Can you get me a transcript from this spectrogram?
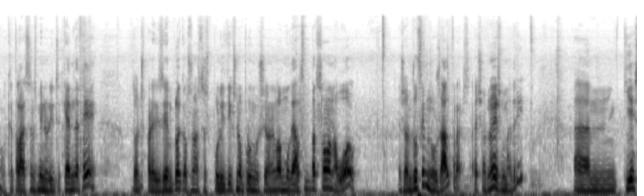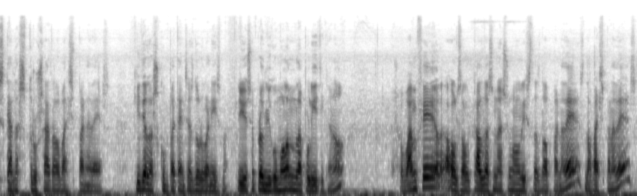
el català se'ns minoritza. Què hem de fer? Doncs, per exemple, que els nostres polítics no promocionin el model Barcelona World. Això ens ho fem nosaltres, això no és Madrid. Um, qui és que ha destrossat el Baix Penedès? Qui té les competències d'urbanisme? Jo sempre ho lligo molt amb la política, no? Això ho van fer els alcaldes nacionalistes del Penedès, del Baix Penedès,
